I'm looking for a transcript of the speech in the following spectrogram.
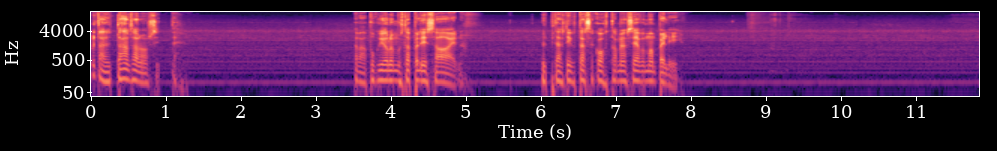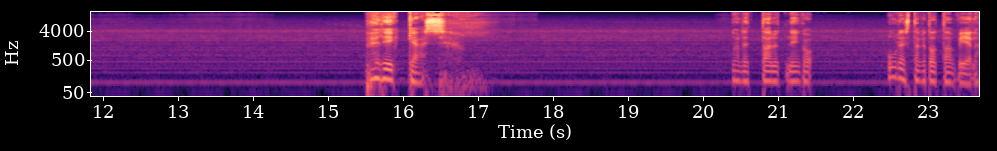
Mitä nyt tähän sanoa sitten? Tämä puki oli musta pelissä aina. Nyt pitäisi niinku tässä kohtaa mennä seivamaan peliin. Pelikäs. Aletaan nyt niinku uudestaan katsotaan vielä.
